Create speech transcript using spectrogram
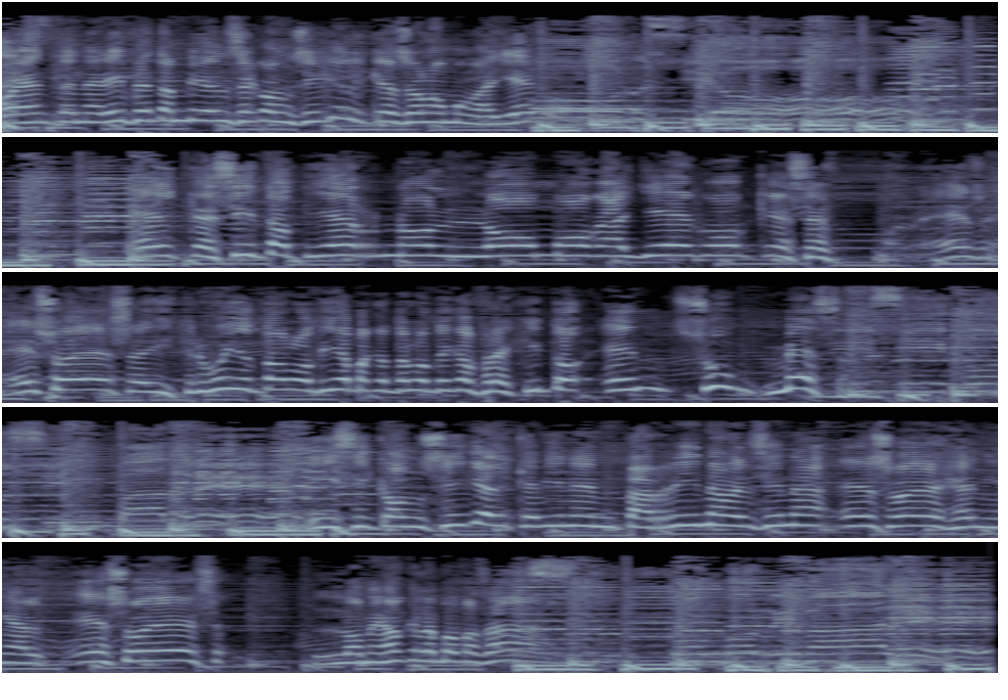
Pues en Tenerife también se consigue el queso lomo gallego. El quesito tierno lomo gallego que se... Eso, eso es, se distribuye todos los días para que usted lo tenga fresquito en su mesa. Y si consigue el que viene en tarrina vecina, eso es genial. Eso es lo mejor que le puede pasar. como rivales.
